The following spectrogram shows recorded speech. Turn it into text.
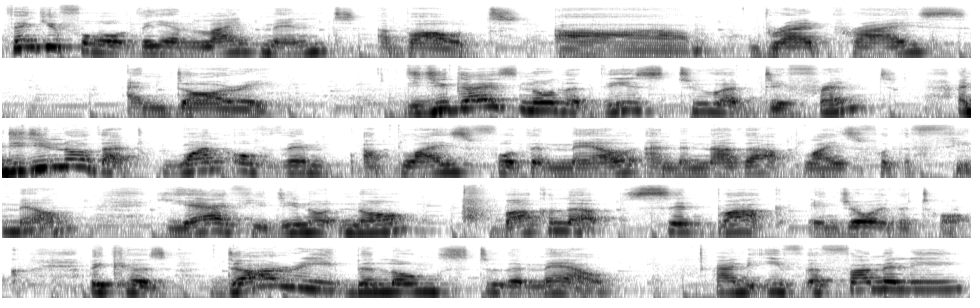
Thank you for the enlightenment about uh, bride price and dowry. Did you guys know that these two are different? And did you know that one of them applies for the male and another applies for the female? Yeah, if you did not know, buckle up, sit back, enjoy the talk. Because dowry belongs to the male. And if a family,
